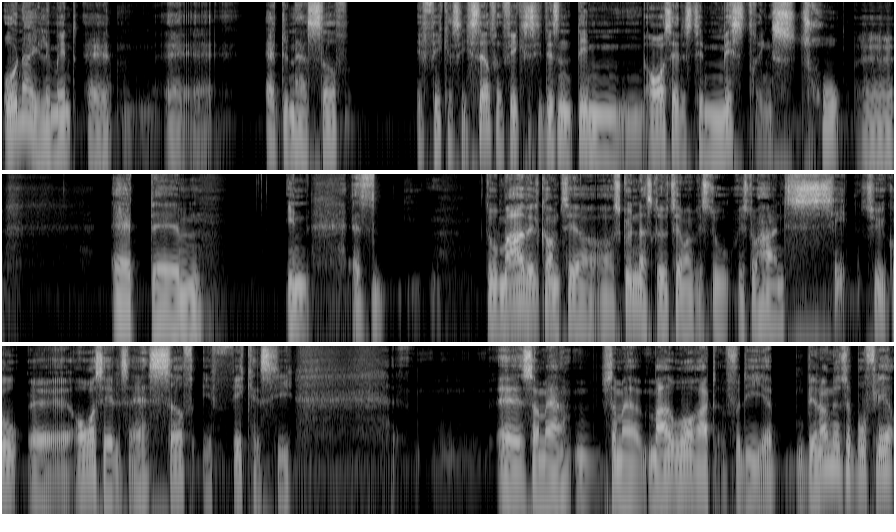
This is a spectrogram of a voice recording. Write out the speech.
underelement af, af, af den her self efficacy. Self-efficacy, det, er sådan, det oversættes til mestringstro. Øh, at øh, en, altså, du er meget velkommen til at, at skynde dig at skrive til mig, hvis du, hvis du har en sindssygt god øh, oversættelse af self-efficacy, øh, som, er, som er meget ordret, fordi jeg bliver nok nødt til at bruge flere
